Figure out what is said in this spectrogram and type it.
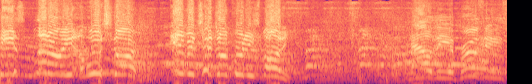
He's literally a luchador in Vincenzo Abruzzi's body! Now the Abruzzis.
